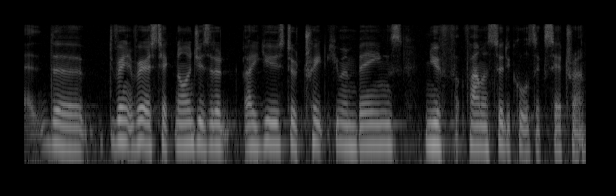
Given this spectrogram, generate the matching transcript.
uh, the various technologies that are, are used to treat human beings, new pharmaceuticals, etc.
